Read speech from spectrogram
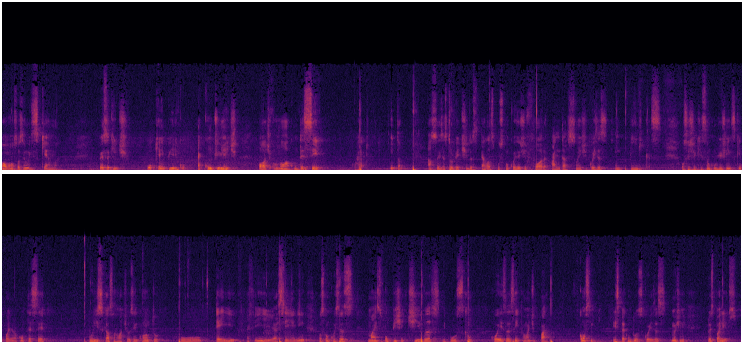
Bom, vamos fazer um esquema. É o seguinte, o que é empírico é contingente. Pode ou não acontecer. Correto? Então, ações extrovertidas, elas buscam coisas de fora, validações de coisas empíricas. Ou seja, que são contingentes, que podem acontecer. Por isso que elas são relativas, enquanto o TI, FI, SN buscam coisas mais objetivas e buscam coisas em forma de par. Como assim? Eles pegam duas coisas, imagine dois palitos.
